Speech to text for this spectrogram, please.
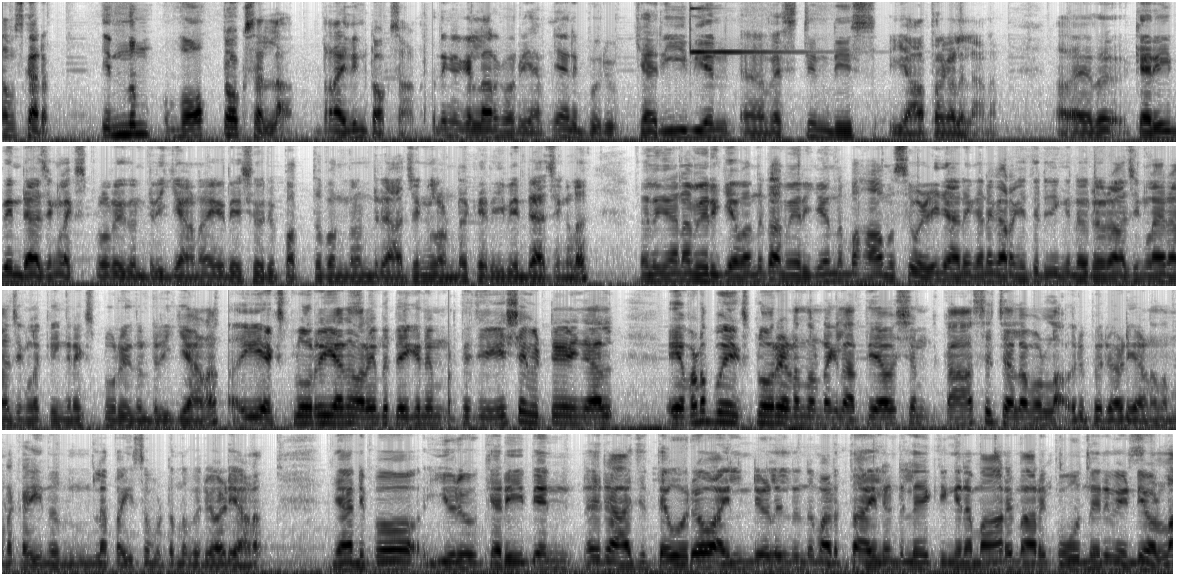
നമസ്കാരം. ഇന്നും walk talks അല്ല ഡ്രൈവിംഗ് ടോക്സ് ആണ്. നിങ്ങൾക്ക് എല്ലാവർക്കും അറിയാം ഞാനിപ്പോൾ ഒരു കരീബിയൻ വെസ്റ്റ് ഇൻഡീസ് യാത്രകളിലാണ്. അതായത് കരീബിയൻ രാജ്യങ്ങൾ എക്സ്പ്ലോർ ചെയ്തുകൊണ്ടിരിക്കുകയാണ് ഏകദേശം ഒരു പത്ത് പന്ത്രണ്ട് രാജ്യങ്ങളുണ്ട് കരീബിയൻ രാജ്യങ്ങൾ അതിൽ ഞാൻ അമേരിക്ക വന്നിട്ട് അമേരിക്കയിൽ നിന്ന് ബഹാമസ് വഴി ഞാനിങ്ങനെ കറങ്ങി തിരിഞ്ഞ് ഇങ്ങനെ ഓരോ രാജ്യങ്ങളായ രാജ്യങ്ങളൊക്കെ ഇങ്ങനെ എക്സ്പ്ലോർ ചെയ്തുകൊണ്ടിരിക്കുകയാണ് ഈ എക്സ്പ്ലോർ ചെയ്യുക ചെയ്യാന്ന് പറയുമ്പോഴത്തേക്കിനും പ്രത്യേകിച്ച് ഏഷ്യ വിട്ട് കഴിഞ്ഞാൽ എവിടെ പോയി എക്സ്പ്ലോർ ചെയ്യണം എന്നുണ്ടെങ്കിൽ അത്യാവശ്യം കാശ് ചിലവുള്ള ഒരു പരിപാടിയാണ്. നമ്മുടെ കയ്യിൽ നല്ല പൈസ പൊട്ടുന്ന പരിപാടിയാണ്. ഞാനിപ്പോൾ ഈ ഒരു കരീബിയൻ രാജ്യത്തെ ഓരോ ഐലൻഡുകളിൽ നിന്നും അടുത്ത ഐലൻഡിലേക്ക് ഇങ്ങനെ മാറി മാറി പോകുന്നതിന് വേണ്ടിയുള്ള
